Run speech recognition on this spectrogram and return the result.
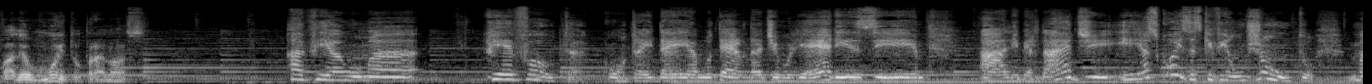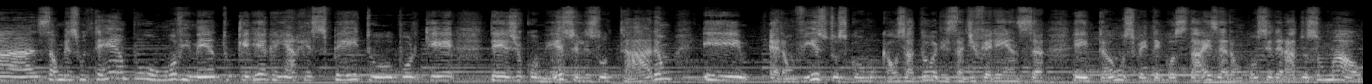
valeu muito para nós. Havia uma revolta contra a ideia moderna de mulheres e a liberdade e as coisas que vinham junto, mas ao mesmo tempo o movimento queria ganhar respeito porque desde o começo eles lutaram e eram vistos como causadores da diferença. Então os pentecostais eram considerados um mal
